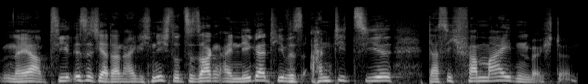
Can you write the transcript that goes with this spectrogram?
naja, Ziel ist es ja dann eigentlich nicht, sozusagen ein negatives Antiziel, das ich vermeiden möchte.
